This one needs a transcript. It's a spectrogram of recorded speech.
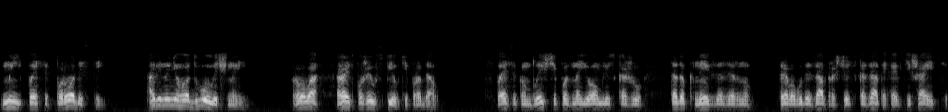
мій песик породистий, а він у нього двуличний. Голова райспожив спілки продав. Песиком ближче познайомлюсь, кажу, та до книг зазирну. Треба буде завтра щось сказати, хай втішається.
